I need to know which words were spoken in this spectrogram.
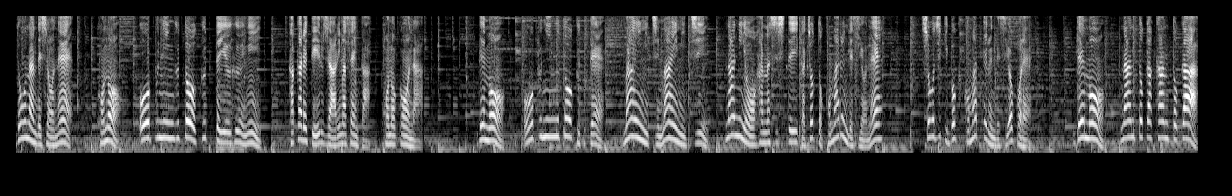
どうなんでしょうね。このオープニングトークっていう風に書かれているじゃありませんか。このコーナー。でもオープニングトークって毎日毎日何をお話ししていいかちょっと困るんですよね。正直僕困ってるんですよこれ。でもなんとかかんとか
